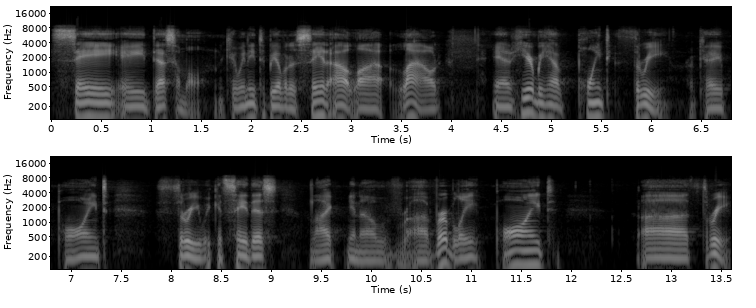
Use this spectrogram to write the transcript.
say a decimal. Okay, we need to be able to say it out loud. And here we have 0.3, okay, 0.3. We could say this like, you know, uh, verbally, 0.3 uh, 3,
